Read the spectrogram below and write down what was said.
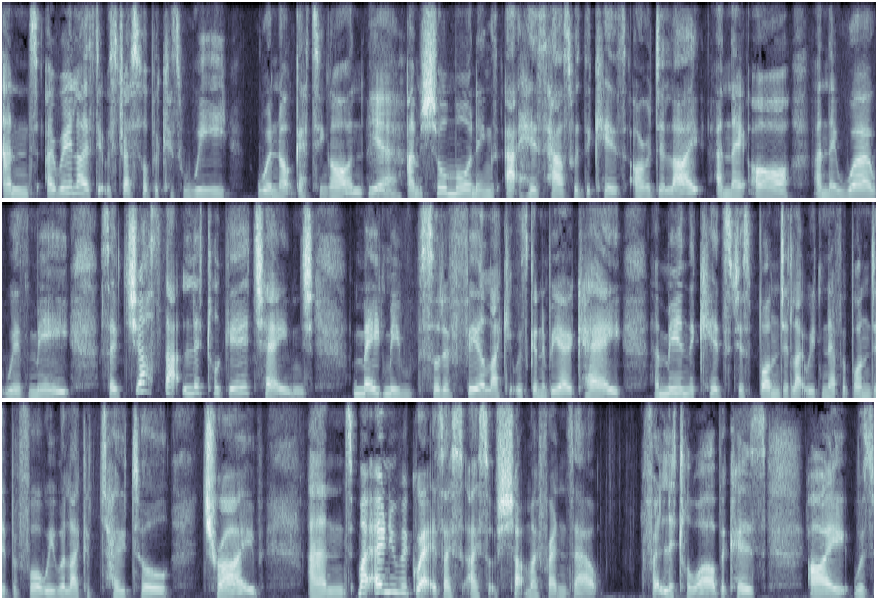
and I realized it was stressful because we were not getting on. Yeah. I'm sure mornings at his house with the kids are a delight, and they are, and they were with me. So just that little gear change made me sort of feel like it was going to be okay. And me and the kids just bonded like we'd never bonded before. We were like a total tribe. And my only regret is I, I sort of shut my friends out for a little while because I was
